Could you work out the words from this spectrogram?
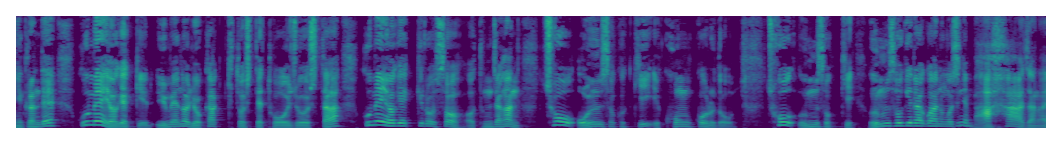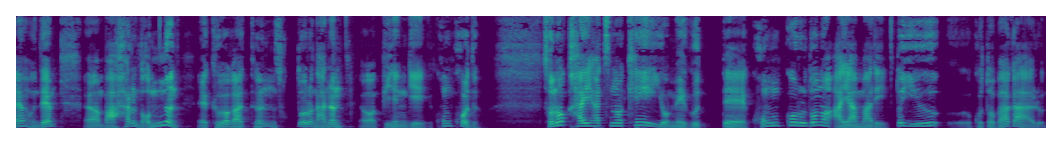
예, 그런데 꿈의 여객기 유메노 료카키도시대 도주시다 꿈의 여객기로서 어, 등장한 초온속기 콩코르도 초음속기 음속이라고 하는 것은 마하잖아요. 근데 어, 마하를 넘는 예, 그와 같은 속도로 나는 어, 비행기 콩코드. 소노 카이하츠노 케이요 메구 때 콩코르도노 아야마리 또유 言葉がある。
